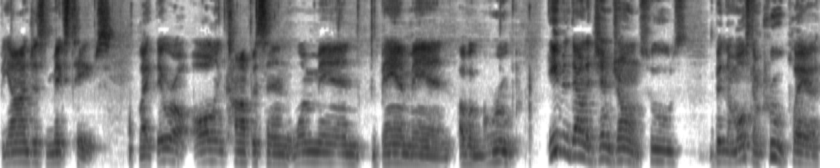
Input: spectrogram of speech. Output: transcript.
beyond just mixtapes like they were an all encompassing one man band man of a group even down to Jim Jones who's been the most improved player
